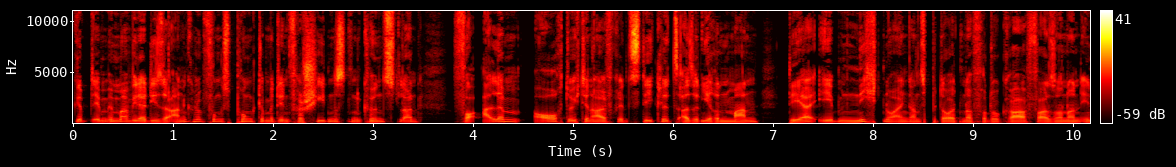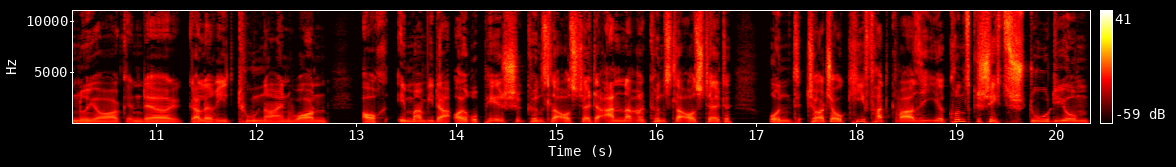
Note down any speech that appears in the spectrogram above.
gibt eben immer wieder diese Anknüpfungspunkte mit den verschiedensten Künstlern, vor allem auch durch den Alfred Stieglitz, also ihren Mann, der eben nicht nur ein ganz bedeutender Fotograf war, sondern in New York in der Galerie 291 auch immer wieder europäische Künstler ausstellte, andere Künstler ausstellte und Georgia O'Keeffe hat quasi ihr Kunstgeschichtsstudium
